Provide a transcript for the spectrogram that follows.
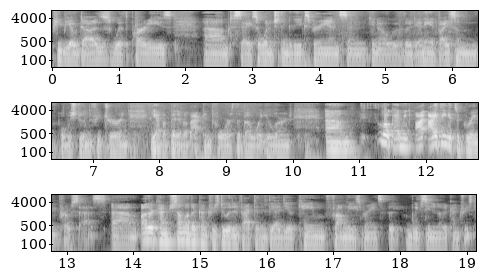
PBO does with parties. Um, to say, so what did you think of the experience, and you know, any advice on what we should do in the future, and you have a bit of a back and forth about what you learned. Um, look, I mean, I, I think it's a great process. Um, other countries, some other countries do it. In fact, I think the idea came from the experience that we've seen in other countries.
